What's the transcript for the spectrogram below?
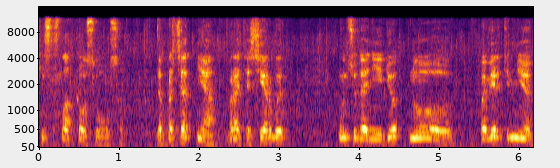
кисло-сладкого соуса. Да простят меня братья сербы, он сюда не идет, но поверьте мне,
